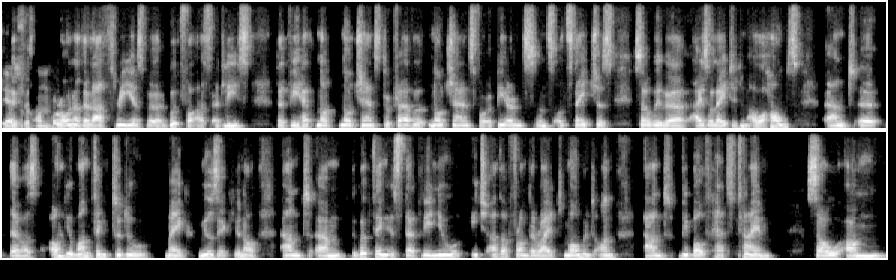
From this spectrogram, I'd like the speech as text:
Yeah, because sure. of Corona, the last three years were good for us, at least that we had not no chance to travel, no chance for appearances on stages. So we were isolated in our homes, and uh, there was only one thing to do: make music. You know. And um, the good thing is that we knew each other from the right moment on, and we both had time. So um,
